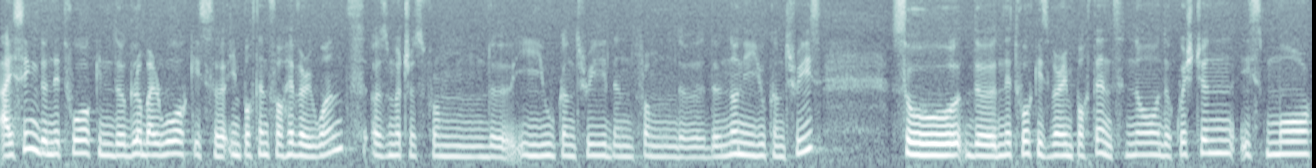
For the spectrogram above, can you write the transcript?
I think the network in the global work is uh, important for everyone, as much as from the EU country than from the, the non-EU countries. So the network is very important. Now the question is more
